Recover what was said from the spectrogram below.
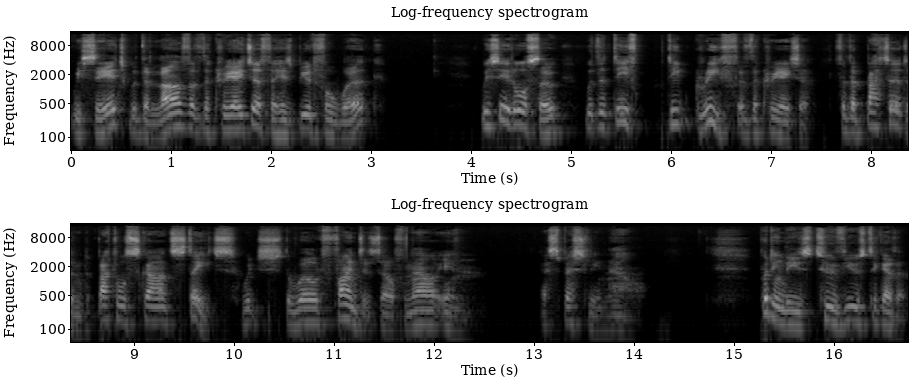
We see it with the love of the Creator for his beautiful work. We see it also with the deep, deep grief of the Creator for the battered and battle scarred state which the world finds itself now in, especially now. Putting these two views together,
